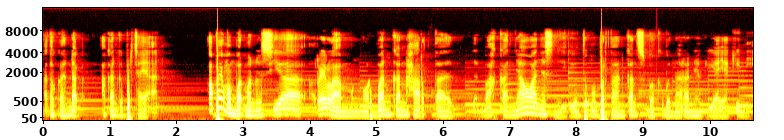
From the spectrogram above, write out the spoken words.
atau kehendak akan kepercayaan. Apa yang membuat manusia rela mengorbankan harta dan bahkan nyawanya sendiri untuk mempertahankan sebuah kebenaran yang ia yakini?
